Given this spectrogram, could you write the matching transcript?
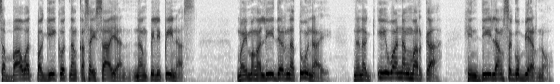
Sa bawat pagikot ng kasaysayan ng Pilipinas, may mga lider na tunay na nag-iwan ng marka hindi lang sa gobyerno,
